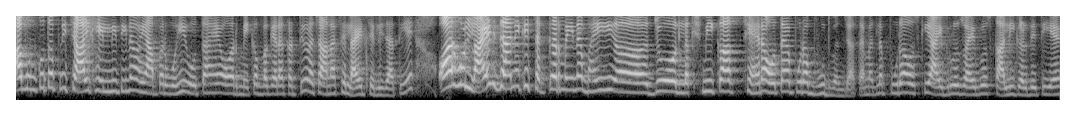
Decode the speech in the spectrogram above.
अब उनको तो अपनी चाल खेलनी थी ना, और यहाँ पर वही होता है और मेकअप वगैरह करती है और अचानक से लाइट चली जाती है। और वो लाइट जाने के चक्कर में ही ना भाई जो लक्ष्मी का चेहरा होता है, पूरा भूत बन जाता है। मतलब पूरा उसकी आईब्रोज वाईब्रोज काली कर देती है।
